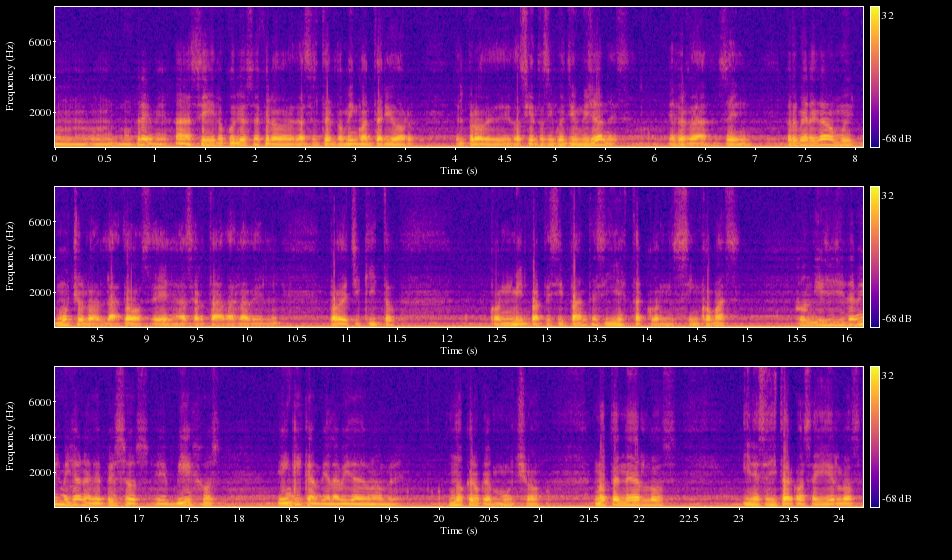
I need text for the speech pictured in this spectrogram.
un, premio. Ah, sí, lo curioso es que lo acerté el domingo anterior, el PRO de 251 millones. Es verdad, sí. Pero me alegraron muy, mucho las dos, ¿eh? acertadas, la del PRO de chiquito, con mil participantes, y esta con cinco más. Con 17 mil millones de pesos eh, viejos, ¿en qué cambia la vida de un hombre? No creo que mucho. No tenerlos y necesitar conseguirlos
